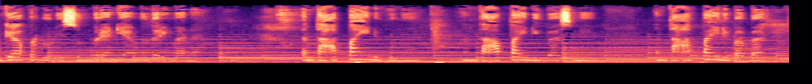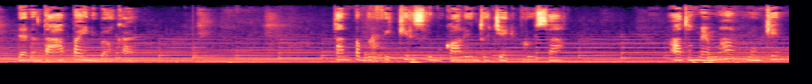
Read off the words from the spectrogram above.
gak peduli sumber yang diambil dari mana. Entah apa yang dibunuh, entah apa yang dibasmi, entah apa yang dibabat, dan entah apa yang dibakar. Tanpa berpikir seribu kali untuk jadi perusak. Atau memang mungkin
